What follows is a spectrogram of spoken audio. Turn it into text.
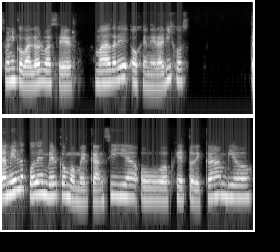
su único valor va a ser madre o generar hijos. También lo pueden ver como mercancía o objeto de cambio,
